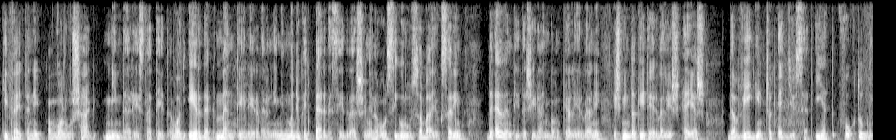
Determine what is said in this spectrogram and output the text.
kifejteni a valóság minden részletét, vagy érdek mentén érvelni, mint mondjuk egy perbeszédversenyen, ahol szigorú szabályok szerint, de ellentétes irányban kell érvelni, és mind a két érvelés helyes, de a végén csak egy összet. Ilyet fog tudni?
